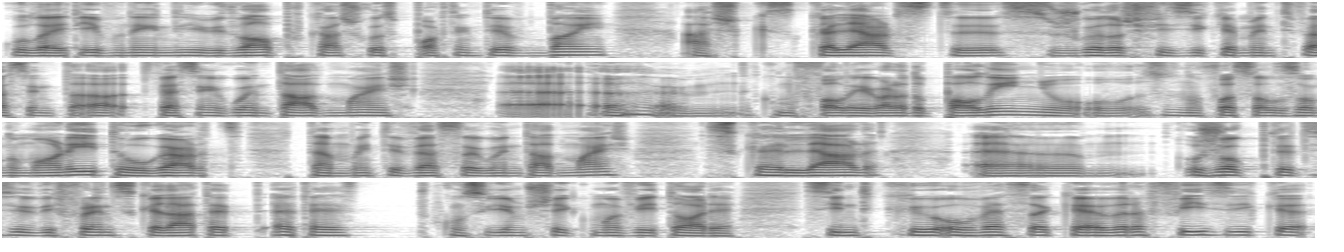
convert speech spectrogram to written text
coletivo nem individual, porque acho que o Sporting teve bem. Acho que se calhar se, se os jogadores fisicamente tivessem, tivessem aguentado mais, uh, um, como falei agora do Paulinho, ou se não fosse a lesão do Morita, o Gart também tivesse aguentado mais, se calhar um, o jogo poderia ter sido diferente, se calhar até, até conseguimos sair com uma vitória. Sinto que houve essa quebra física,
